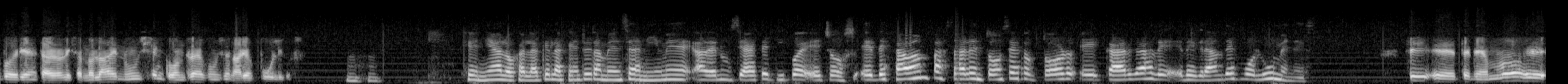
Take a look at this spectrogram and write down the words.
podrían estar realizando la denuncia en contra de funcionarios públicos. Genial, ojalá que la gente también se anime a denunciar este tipo de hechos. Eh, ¿Dejaban pasar entonces, doctor, eh, cargas de, grandes volúmenes? Sí, eh, tenemos, eh,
